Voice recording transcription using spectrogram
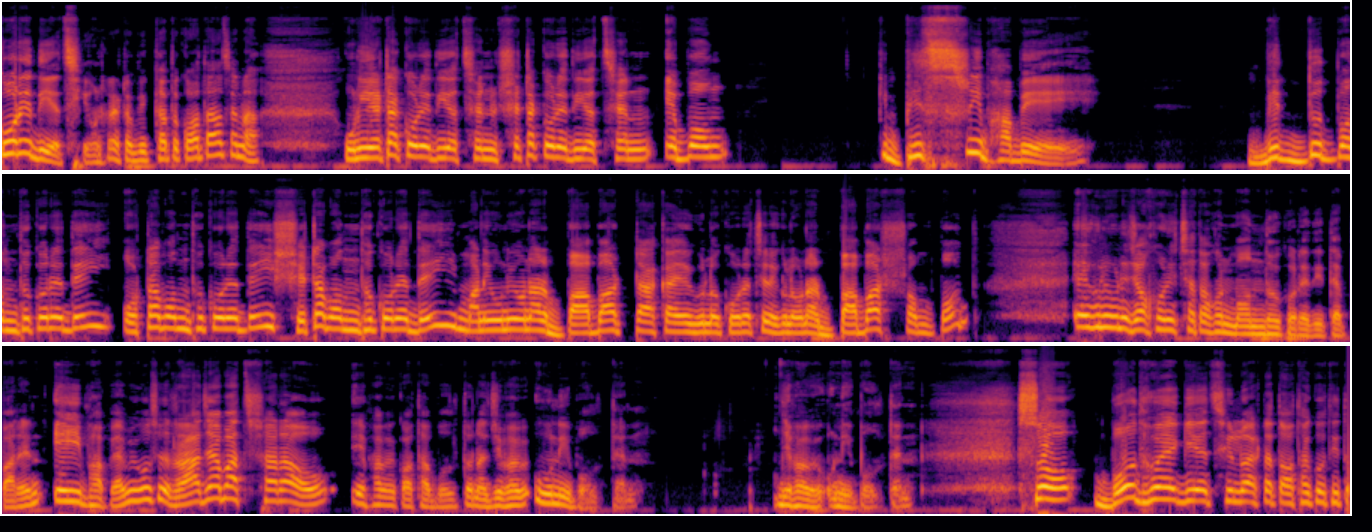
করে দিয়েছি, ওনার একটা বিখ্যাত কথা আছে না, উনি এটা করে দিয়েছেন, সেটা করে দিয়েছেন, এবং কি বিশ্রীভাবে বিদ্যুৎ বন্ধ করে দেই, ওটা বন্ধ করে দেই, সেটা বন্ধ করে দেই মানে উনি ওনার বাবার টাকা এগুলো করেছেন, এগুলো ওনার বাবার সম্পদ, এগুলো উনি যখন ইচ্ছা তখন বন্ধ করে দিতে পারেন। এইভাবে, আমি বলছি রাজা বাদশারাও এভাবে কথা বলতো না, যেভাবে উনি বলতেন, যেভাবে উনি বলতেন। সো বোধ হয়ে গিয়েছিল একটা তথাকথিত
